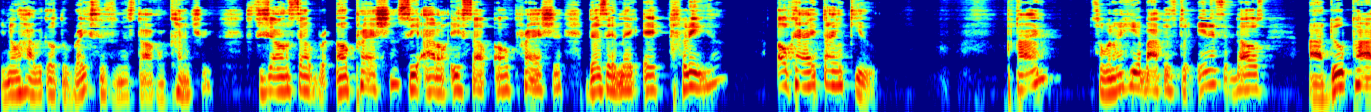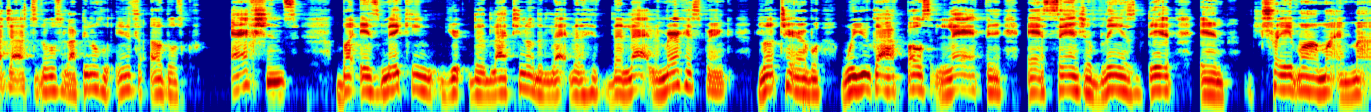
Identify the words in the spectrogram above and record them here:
You know how we go through racism in this doggone country. See, I don't accept oppression. See, I don't accept oppression. Does it make it clear? Okay, thank you. Okay? So when I hear about this to innocent those, I do apologize to those Latinos who innocent of those actions, but it's making your, the Latino, the, the, Latin American Hispanic look terrible when you got folks laughing at Sandra Bland's death and Trayvon my, and my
